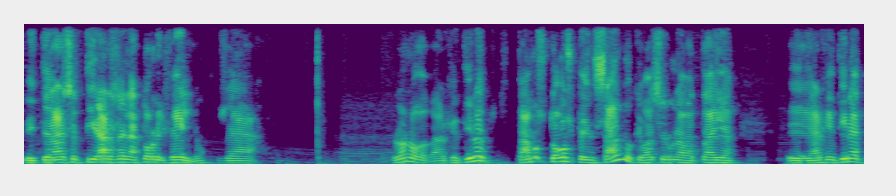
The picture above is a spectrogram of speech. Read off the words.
literalmente tirarse la Torre Eiffel, ¿no? O sea, no, no, Argentina, estamos todos pensando que va a ser una batalla. Eh, Argentina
